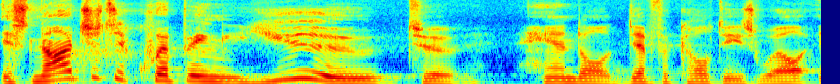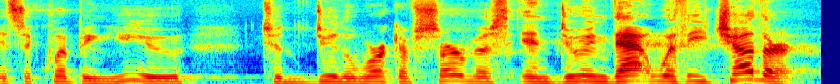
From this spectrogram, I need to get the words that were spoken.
It's not just equipping you to handle difficulties well, it's equipping you to do the work of service in doing that with each other.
